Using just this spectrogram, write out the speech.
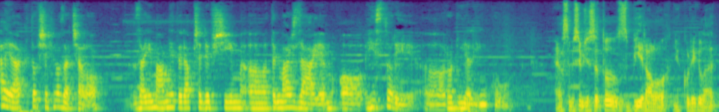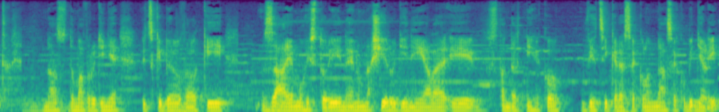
A jak to všechno začalo? Zajímá mě teda především uh, ten váš zájem o historii uh, rodu Jelínků. Já si myslím, že se to sbíralo několik let. U nás doma v rodině vždycky byl velký zájem o historii nejenom naší rodiny, ale i standardních jako věcí, které se kolem nás jakoby děly.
